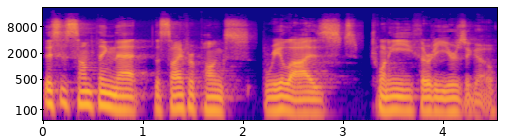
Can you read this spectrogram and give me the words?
This is something that the cypherpunks realized 20, 30 years ago.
